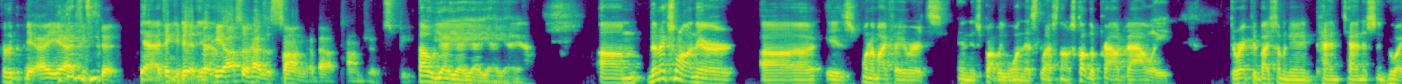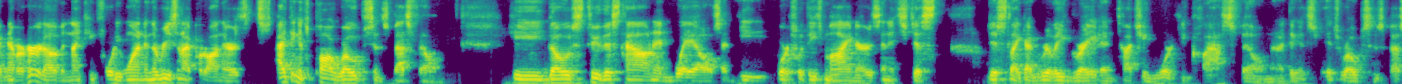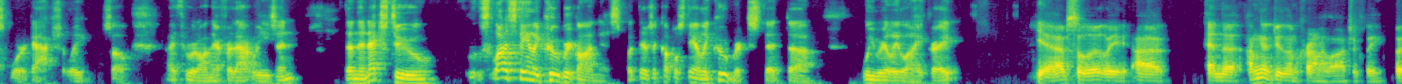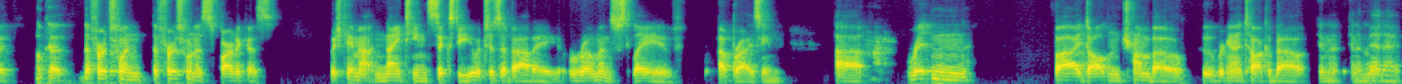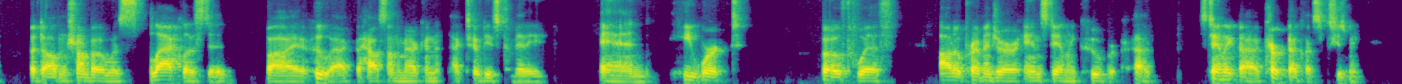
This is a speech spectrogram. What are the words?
For the yeah, yeah, I think he did. Yeah, I think he did. Yeah. But he also has a song about Tom Joad's speech. Oh yeah, yeah, yeah, yeah, yeah, yeah. Um, the next one on there uh, is one of my favorites, and it's probably one that's less known. It's called The Proud Valley, directed by somebody named Pen Tennyson, who I'd never heard of in 1941. And the reason I put it on there is I think it's Paul Robeson's best film. He goes to this town in Wales and he works with these miners, and it's just just like a really great and touching working class film. And I think it's it's Robeson's best work actually. So I threw it on there for that reason. Then the next two, a lot of Stanley Kubrick on this, but there's a couple Stanley Kubricks that uh, we really like, right? Yeah, absolutely. Uh, and the, I'm going to do them chronologically, but okay. The, the first one, the first one is Spartacus, which came out in 1960, which is about a Roman slave uprising, uh, written by Dalton Trumbo, who we're going to talk about in a, in a minute. But Dalton Trumbo was blacklisted by HUAC, the House Un American Activities Committee, and he worked both with Otto Preminger and Stanley Kubrick, uh, Stanley uh, Kirk Douglas, excuse me,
